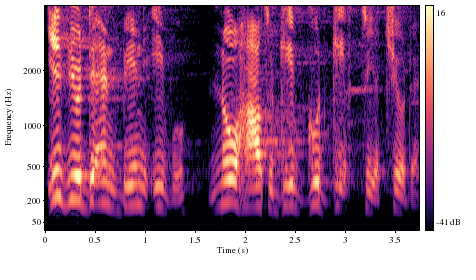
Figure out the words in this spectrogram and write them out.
If you then, being evil, know how to give good gifts to your children,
